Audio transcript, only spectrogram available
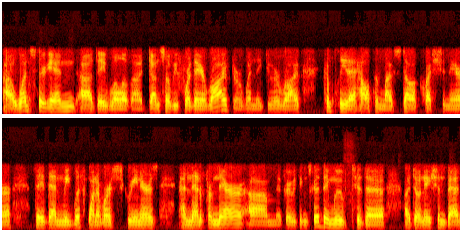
Uh, once they're in, uh, they will have done so before they arrived or when they do arrive, complete a health and lifestyle questionnaire. They then meet with one of our screeners, and then from there, um, if everything's good, they move to the uh, donation bed.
